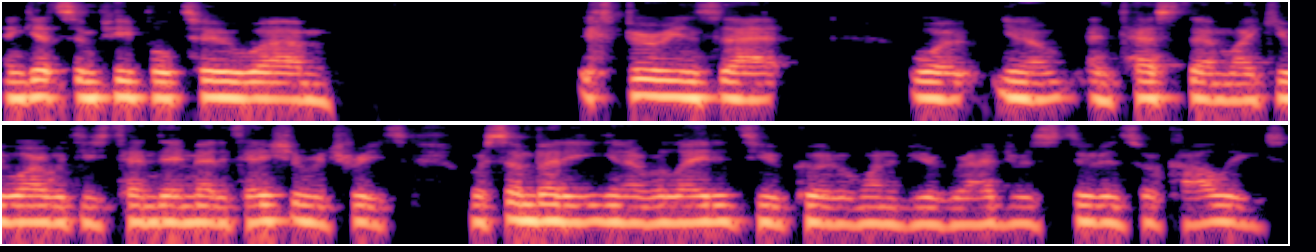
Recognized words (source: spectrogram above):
and get some people to um, experience that or you know and test them like you are with these 10 day meditation retreats or somebody you know related to you could or one of your graduate students or colleagues.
